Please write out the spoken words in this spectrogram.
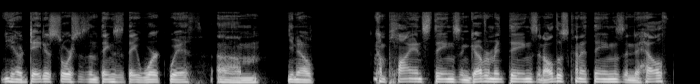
you know data sources and things that they work with um you know compliance things and government things and all those kind of things and health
